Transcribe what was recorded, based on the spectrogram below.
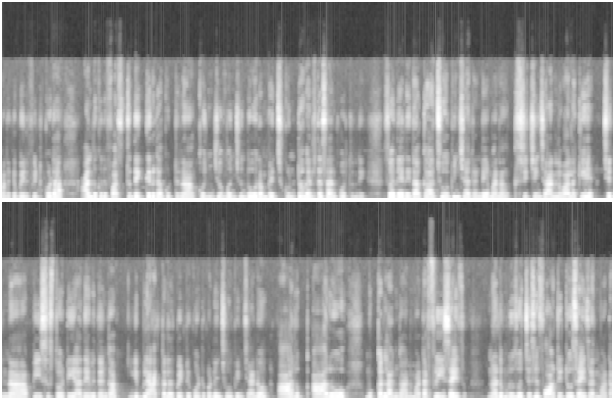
మనకి బెనిఫిట్ కూడా. అందుకని ఫస్ట్ దగ్గరగా కుట్టిన కొంచెం కొంచెం దూరం పెంచుకుంటూ వెళ్తే సరిపోతుంది. సో నేను ఇదాకా చూపించానండి మన స్టిచ్చింగ్ ఛానల్ వాళ్ళకి. చిన్న పీసెస్ తోటి అదేవిధంగా ఈ బ్లాక్ కలర్ పెట్టి కొట్టుకొని నేను చూపించాను. ఆరు ఆరు ముక్కల లంగా అనమాట ఫ్రీ సైజు నడుము లూజ్ వచ్చేసి ఫార్టీ టూ సైజ్ అనమాట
